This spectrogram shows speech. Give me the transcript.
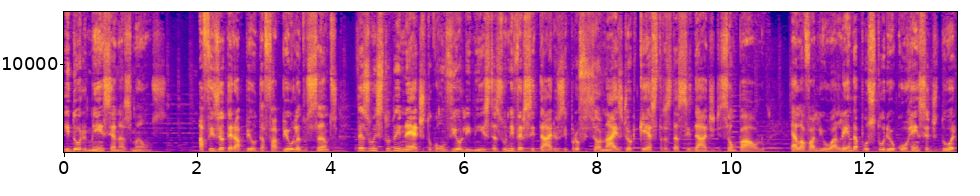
e dormência nas mãos. A fisioterapeuta Fabiola dos Santos fez um estudo inédito com violinistas universitários e profissionais de orquestras da cidade de São Paulo ela avaliou, além da postura e ocorrência de dor,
